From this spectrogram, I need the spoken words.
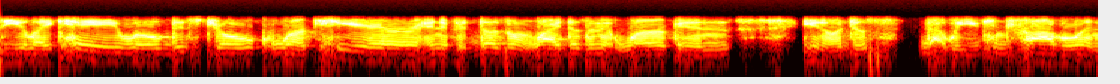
see like, hey, will this joke work here? And if it doesn't, why doesn't it work? And you know, just that way you can travel and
